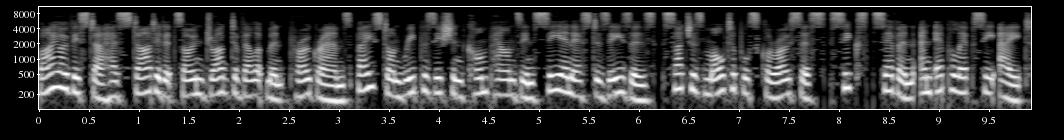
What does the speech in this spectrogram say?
BioVista has started its own drug development programs based on repositioned compounds in CNS diseases, such as multiple sclerosis 6, 7, and epilepsy 8.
